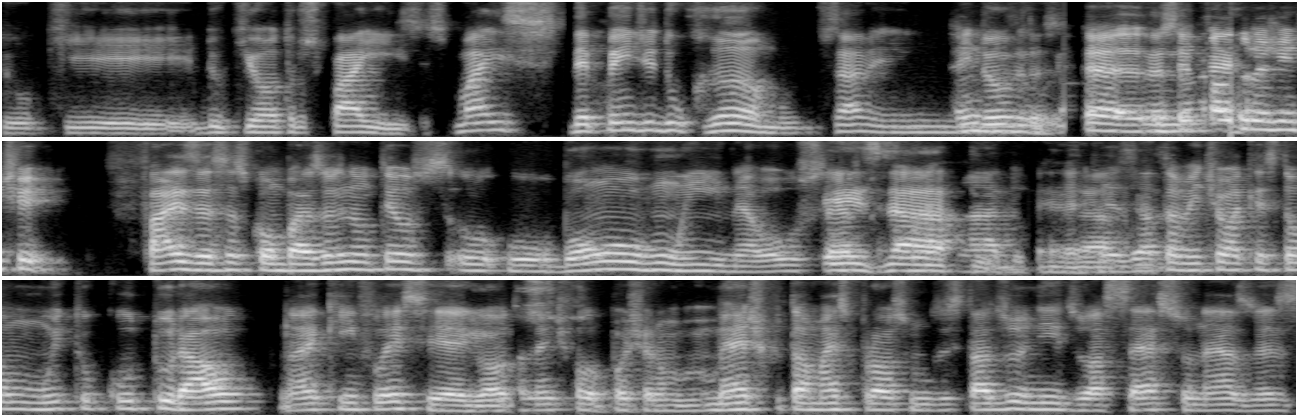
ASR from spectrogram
do que, do que outros países, mas depende do ramo, sabe? Sem dúvida. É, você fala quando a gente faz essas comparações não tem o, o, o, bom ou o ruim, né? Ou o certo exato, ou errado. É, exato. É exatamente uma questão muito cultural, né? Que influencia. Igual também a gente falou, poxa, o México está mais próximo dos Estados Unidos, o acesso, né? Às vezes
